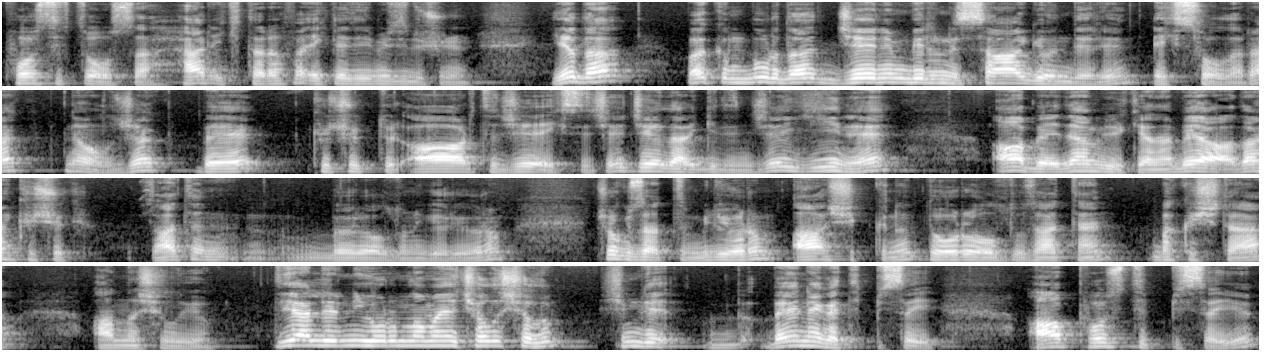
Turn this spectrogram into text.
pozitif de olsa her iki tarafa eklediğimizi düşünün. Ya da bakın burada C'nin birini sağa gönderin eksi olarak ne olacak? B küçüktür A artı C eksi C. C'ler gidince yine A B'den büyük yani B A'dan küçük. Zaten böyle olduğunu görüyorum. Çok uzattım biliyorum. A şıkkının doğru olduğu zaten bakışta anlaşılıyor. Diğerlerini yorumlamaya çalışalım. Şimdi B negatif bir sayı. A pozitif bir sayı.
